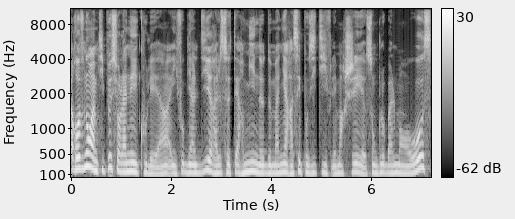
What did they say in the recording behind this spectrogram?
Revenons un petit peu sur l'année écoulée. Hein. Il faut bien le dire, elle se termine de manière assez positive. Les marchés sont globalement en hausse,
